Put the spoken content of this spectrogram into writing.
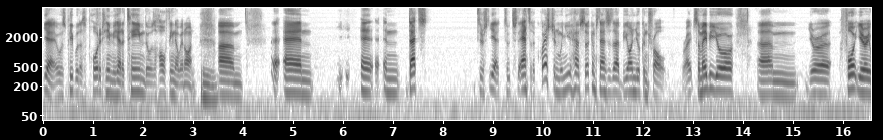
Yeah, it was people that supported him. He had a team. There was a whole thing that went on, mm. um, and, and and that's just yeah to, to answer the question. When you have circumstances that are beyond your control, right? So maybe you're um, you're a for, you're a,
